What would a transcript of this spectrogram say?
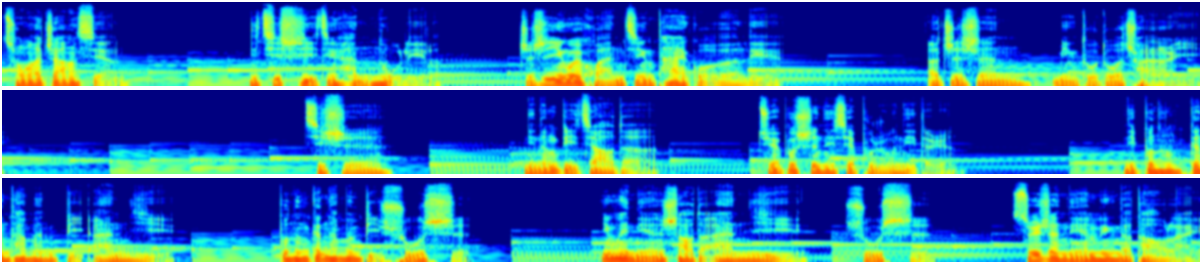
从而彰显你其实已经很努力了，只是因为环境太过恶劣，而自身命途多舛而已。其实，你能比较的，绝不是那些不如你的人，你不能跟他们比安逸。不能跟他们比舒适，因为年少的安逸、舒适，随着年龄的到来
